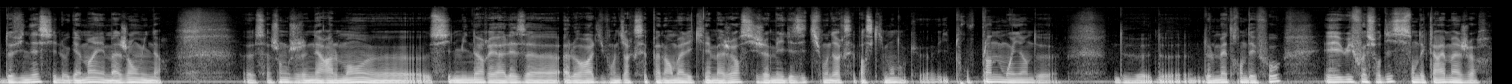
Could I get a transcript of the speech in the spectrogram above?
deviner si le gamin est majeur ou mineur. Euh, sachant que généralement, euh, si le mineur est à l'aise à, l'oral, ils vont dire que c'est pas normal et qu'il est majeur. Si jamais il hésite, ils vont dire que c'est parce qu'il ment. Donc euh, ils trouvent plein de moyens de, le mettre en défaut. Et 8 fois sur 10, ils sont déclarés majeurs.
